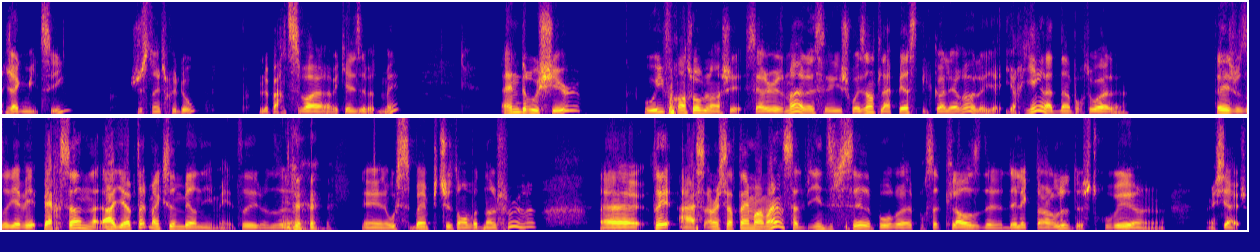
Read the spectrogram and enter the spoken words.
Jacques Meeting, Justin Trudeau, le Parti vert avec Elisabeth May, Andrew Scheer, oui, François Blanchet. Sérieusement, là, c'est choisi entre la peste et le choléra. Il n'y a, rien là-dedans pour toi. Là. Je veux dire, il y avait personne. Ah, il y avait peut-être Maxime Bernier, mais tu sais, je veux dire, euh, aussi bien pitcher ton vote dans le feu. Là. Euh, tu sais, à un certain moment, ça devient difficile pour, euh, pour cette classe de- d'électeurs-là de se trouver un, un siège.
